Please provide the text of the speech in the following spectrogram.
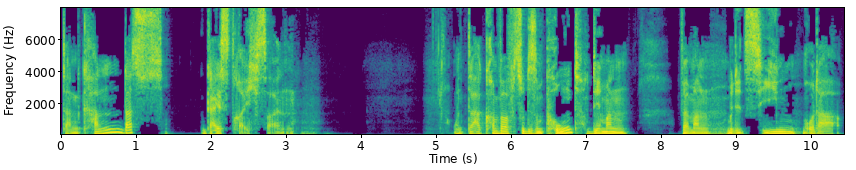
dann kann das geistreich sein. Und da kommen wir zu diesem Punkt, den man, wenn man Medizin oder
